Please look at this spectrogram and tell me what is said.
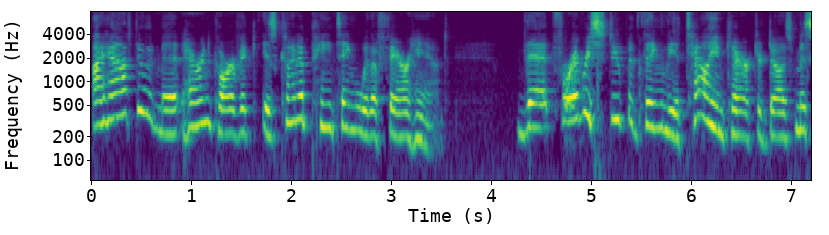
I have to admit, Heron Carvic is kind of painting with a fair hand that for every stupid thing the Italian character does, Miss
